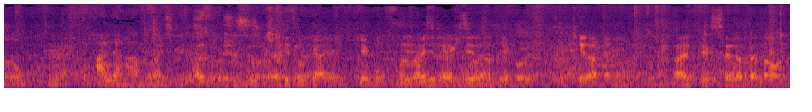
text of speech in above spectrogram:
Restaurant gucken, alle haben Rice also, das ist so, geil. Der Geruch von Je, Rice Cakes jeder, und Terrabenne. Rice Cakes, Terrabenne und Rice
